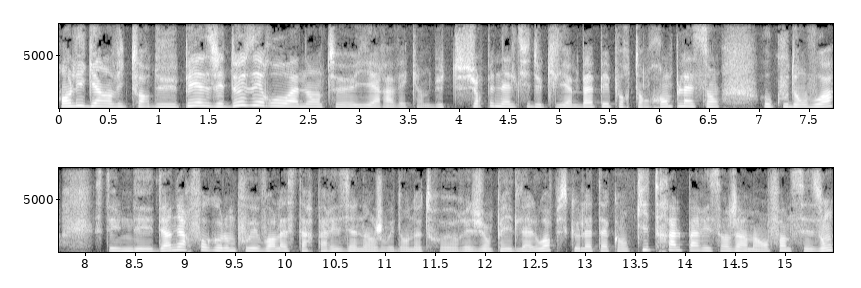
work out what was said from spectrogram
En Ligue 1, victoire du PSG 2-0 à Nantes euh, hier avec un but sur penalty de Kylian Mbappé pourtant remplaçant au coup d'envoi. C'était une des dernières fois que l'on pouvait voir la star parisienne hein, jouer dans notre région Pays de la Loire puisque l'attaquant quittera le Paris Saint-Germain en fin de saison.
